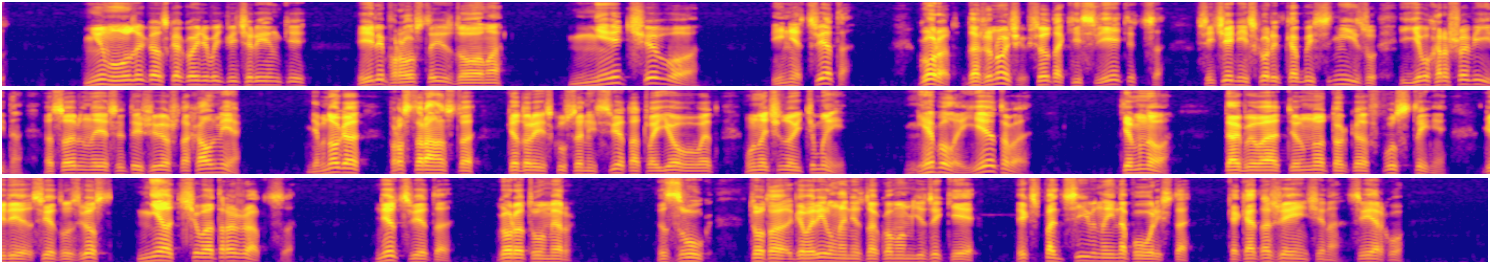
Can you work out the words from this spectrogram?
Не музыка с какой-нибудь вечеринки или просто из дома. Ничего. И нет света. Город даже ночью все-таки светится. Свечение исходит как бы снизу, и его хорошо видно, особенно если ты живешь на холме. Немного пространства, которое искусственный свет отвоевывает у ночной тьмы. Не было и этого. Темно. Так бывает темно только в пустыне, где свету звезд не от чего отражаться. Нет света. Город умер. Звук кто-то говорил на незнакомом языке, экспансивно и напористо. Какая-то женщина сверху.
